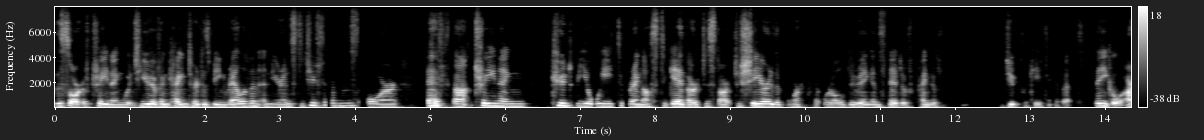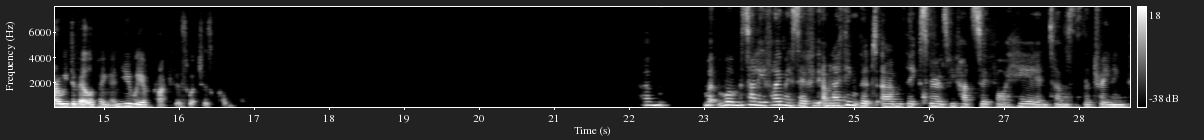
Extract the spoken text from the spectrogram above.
the sort of training which you have encountered as being relevant in your institutions, or if that training could be a way to bring us together to start to share the work that we're all doing instead of kind of duplicating a bit. There you go. Are we developing a new way of practice which is complex? Um, well, Sally, if I may say, a few, I mean, I think that um, the experience we've had so far here in terms of the training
